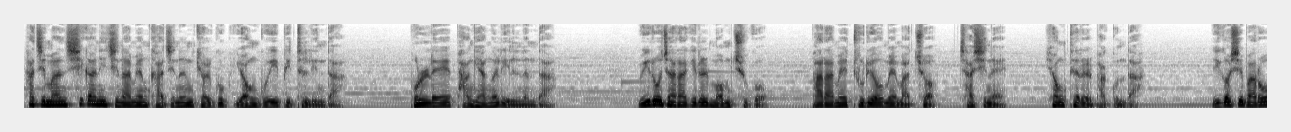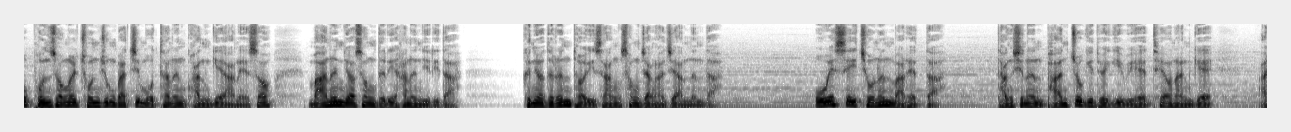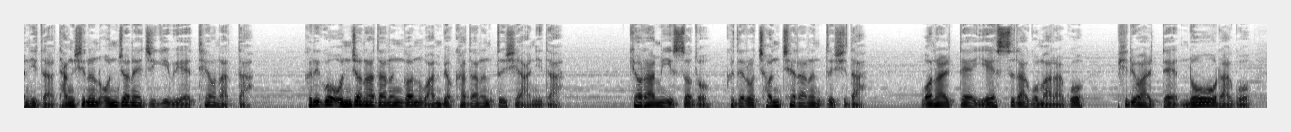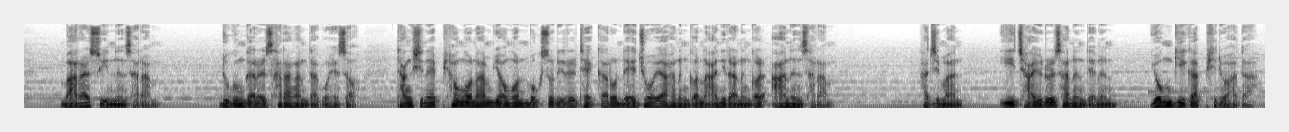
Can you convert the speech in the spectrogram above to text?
하지만 시간이 지나면 가지는 결국 영구히 비틀린다. 본래의 방향을 잃는다. 위로 자라기를 멈추고 바람의 두려움에 맞춰 자신의 형태를 바꾼다. 이것이 바로 본성을 존중받지 못하는 관계 안에서 많은 여성들이 하는 일이다. 그녀들은 더 이상 성장하지 않는다. OSHO는 말했다. 당신은 반쪽이 되기 위해 태어난 게 아니다. 당신은 온전해지기 위해 태어났다. 그리고 온전하다는 건 완벽하다는 뜻이 아니다. 결함이 있어도 그대로 전체라는 뜻이다. 원할 때 yes라고 말하고 필요할 때 no라고 말할 수 있는 사람. 누군가를 사랑한다고 해서 당신의 평온함 영혼 목소리를 대가로 내줘야 하는 건 아니라는 걸 아는 사람. 하지만 이 자유를 사는 데는 용기가 필요하다.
